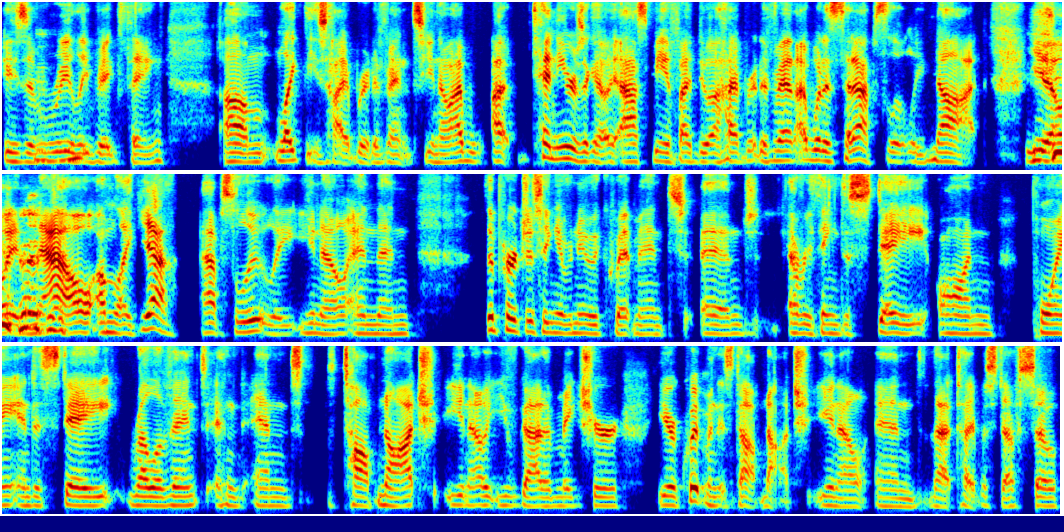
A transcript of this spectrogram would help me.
is a Mhm. really big thing. Um, like these hybrid events, you know, I 10 years ago asked me if I'd do a hybrid event, I would have said absolutely not you know, and now I'm like, yeah, absolutely, you know, and then the purchasing of new equipment and everything to stay on point and to stay relevant and and top notch, you know, you've got to make sure your equipment is top notch, you know, and that type of stuff. So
